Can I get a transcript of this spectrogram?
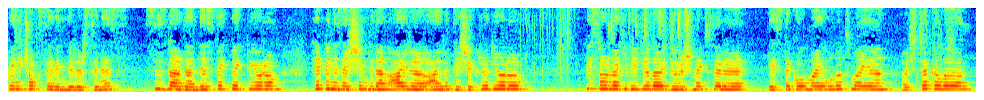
beni çok sevindirirsiniz. Sizlerden destek bekliyorum. Hepinize şimdiden ayrı ayrı teşekkür ediyorum. Bir sonraki videoda görüşmek üzere. Destek olmayı unutmayın. Hoşçakalın.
